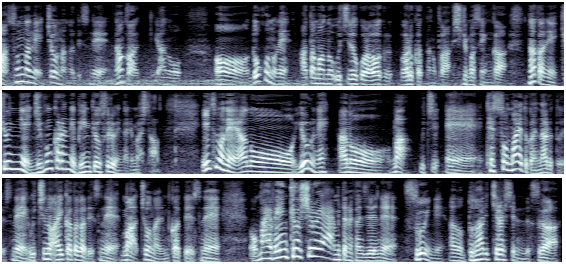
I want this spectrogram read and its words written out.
まあ、そんなね、長男がですね、なんか、あの、あどこのね、頭の打ちどころが悪かったのか知りませんが、なんかね、急にね、自分からね、勉強するようになりました。いつもね、あのー夜ね、あのーまあ、うち、えー、テスト前とかになるとですね、うちの相方がですね、まあ、長男に向かってですね、お前勉強しろやみたいな感じでね、すごいね、あの、怒鳴り散らしてるんですが、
